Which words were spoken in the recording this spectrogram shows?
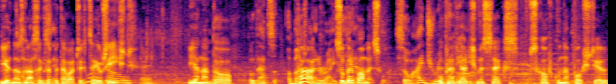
Jedna z lasek zapytała, czy chce już iść. Ja na to, tak, super pomysł. Uprawialiśmy seks w schowku na pościel,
